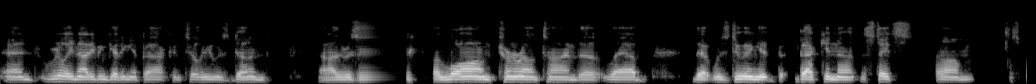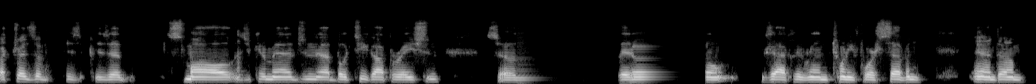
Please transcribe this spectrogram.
and really not even getting it back until he was done. Uh, there was a, a, long turnaround time. The lab that was doing it back in uh, the states, um, Spectra is, is a small, as you can imagine, a boutique operation. So they don't, don't exactly run 24 7. And um,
